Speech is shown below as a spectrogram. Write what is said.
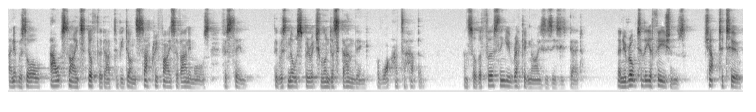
And it was all outside stuff that had to be done sacrifice of animals for sin. There was no spiritual understanding of what had to happen. And so the first thing he recognizes is he's dead. Then he wrote to the Ephesians, chapter 2,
